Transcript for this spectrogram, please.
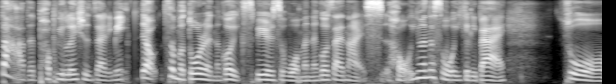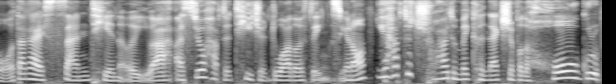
大的 population 在里面，要这么多人能够 experience 我们能够在那里时候，因为那时候我一个礼拜做大概三天而已啊，I still have to teach and do other things，you know，you have to try to make connection for the whole group。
